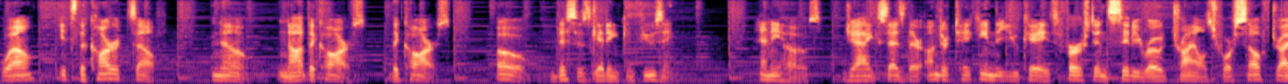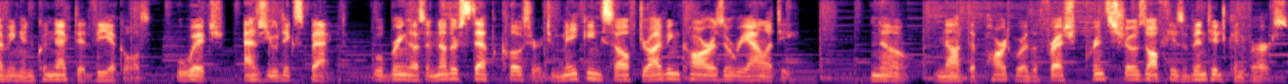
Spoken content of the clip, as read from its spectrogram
Well, it's the car itself. No, not the cars, the cars. Oh, this is getting confusing. Anyhows, JAG says they're undertaking the UK's first in-city road trials for self-driving and connected vehicles, which, as you'd expect, will bring us another step closer to making self-driving cars a reality. No, not the part where the Fresh Prince shows off his vintage Converse,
